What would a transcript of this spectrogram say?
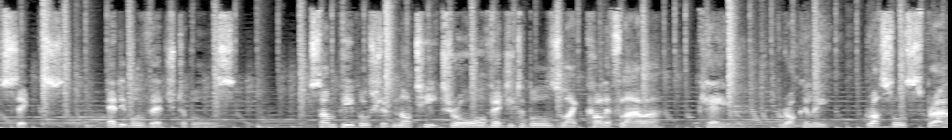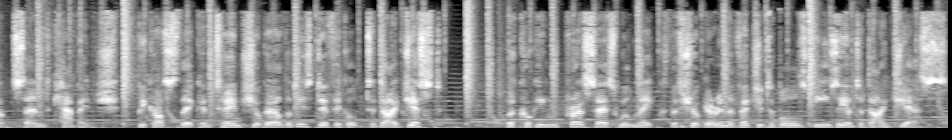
6. Edible vegetables. Some people should not eat raw vegetables like cauliflower, kale, broccoli, Brussels sprouts and cabbage, because they contain sugar that is difficult to digest. The cooking process will make the sugar in the vegetables easier to digest.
